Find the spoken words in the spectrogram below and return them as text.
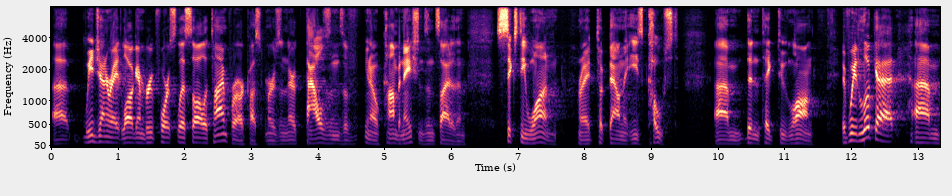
Uh, we generate login brute force lists all the time for our customers, and there are thousands of you know combinations inside of them. 61, right, took down the East Coast. Um, didn't take too long. If we look at, um,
